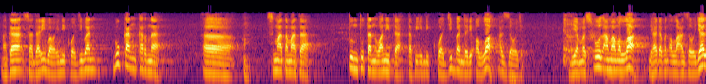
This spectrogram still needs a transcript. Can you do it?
Maka sadari bahwa ini kewajiban bukan karena uh, semata-mata tuntutan wanita tapi ini kewajiban dari Allah Azza wa Jal dia mas'ul amam Allah di hadapan Allah Azza wa Jal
